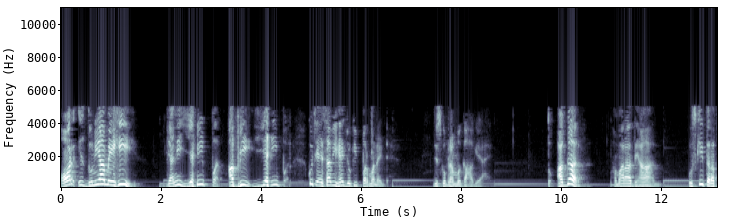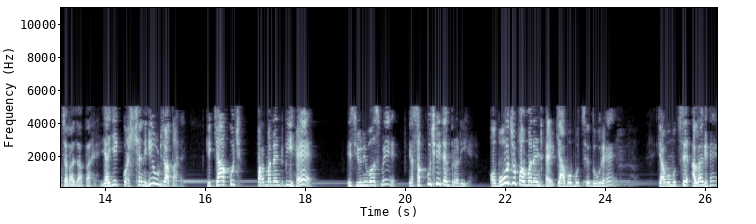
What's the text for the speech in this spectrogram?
और इस दुनिया में ही, यानी यहीं पर, अभी यहीं पर कुछ ऐसा भी है जो कि परमानेंट है, जिसको ब्रह्म कहा गया है। तो अगर हमारा ध्यान उसकी तरफ़ चला जाता है या ये क्वेश्चन ही उठ जाता है कि क्या कुछ परमानेंट भी है इस यूनिवर्स में, या सब कुछ ही टेम्पररी है? और वो जो परमानेंट है, क्या वो मुझसे दूर है? क्या वो मुझसे अलग है?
